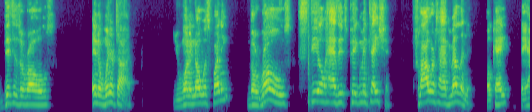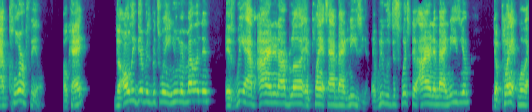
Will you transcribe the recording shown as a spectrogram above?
This is a rose in the wintertime. You want to know what's funny? The rose still has its pigmentation. Flowers have melanin, okay? They have chlorophyll, okay? The only difference between human melanin is we have iron in our blood and plants have magnesium. If we was to switch the iron and magnesium, the plant will,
